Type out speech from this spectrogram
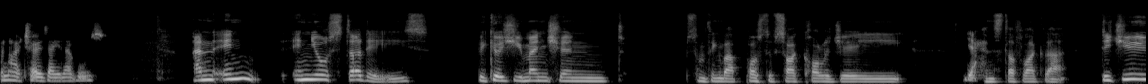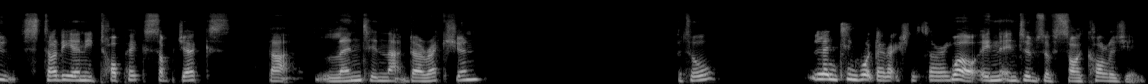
and I chose A levels. And in in your studies, because you mentioned something about positive psychology Yeah. and stuff like that, did you study any topics, subjects that lent in that direction at all? Lent in what direction? Sorry. Well, in in terms of psychology.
